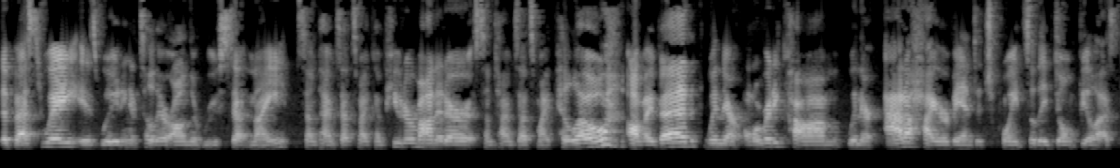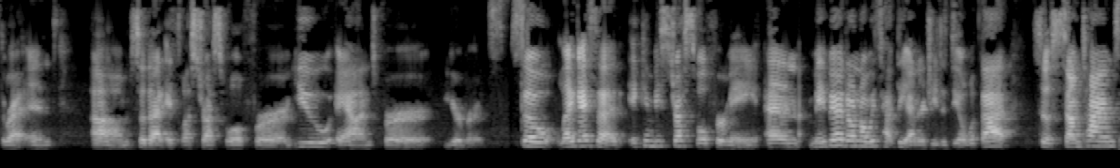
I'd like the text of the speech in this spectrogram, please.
The best way is waiting until they're on the roost at night. Sometimes that's my computer monitor, sometimes that's my pillow on my bed. When they're already calm, when they're at a higher vantage point so they don't feel as threatened, um, so that it's less stressful for you and for your birds. So, like I said, it can be stressful for me, and maybe I don't always have the energy to deal with that. So sometimes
